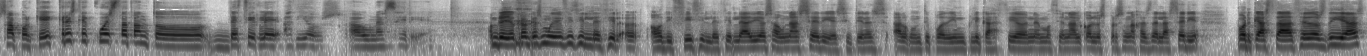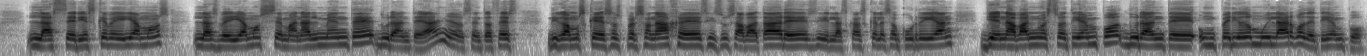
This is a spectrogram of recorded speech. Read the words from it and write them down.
O sea, ¿por qué crees que cuesta tanto decirle adiós a una serie? Hombre, yo creo que es muy difícil decir, o difícil decirle adiós a una serie si tienes algún tipo de implicación emocional con los personajes de la serie, porque hasta hace dos días las series que veíamos las veíamos semanalmente durante años. Entonces, digamos que esos personajes y sus avatares y las cosas que les ocurrían llenaban nuestro tiempo durante un periodo muy largo de tiempo.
